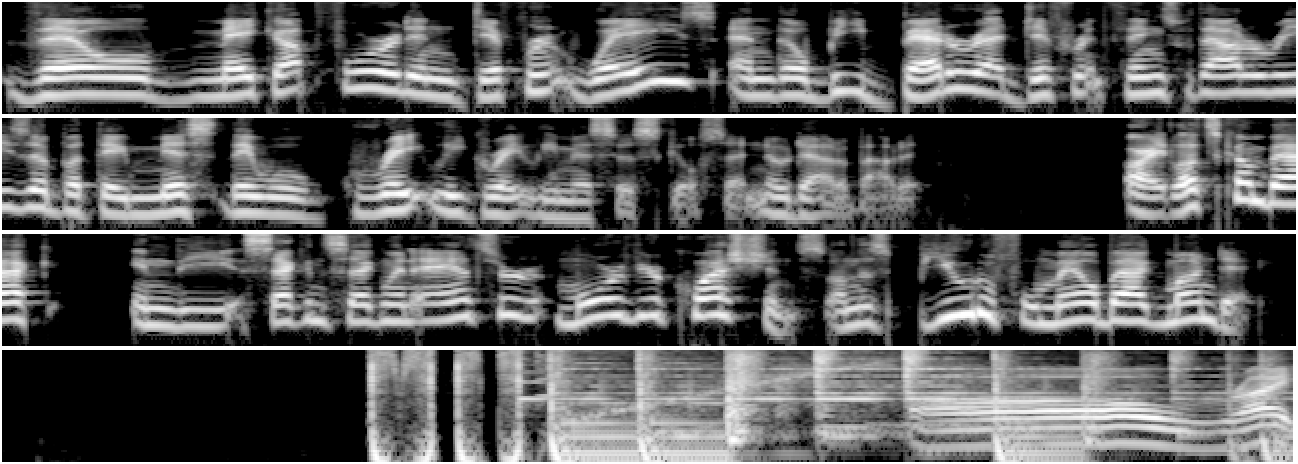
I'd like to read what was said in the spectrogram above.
they'll make up for it in different ways and they'll be better at different things without Ariza, but they miss they will greatly, greatly miss his skill set, no doubt about it. All right, let's come back in the second segment and answer more of your questions on this beautiful Mailbag Monday. All right.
